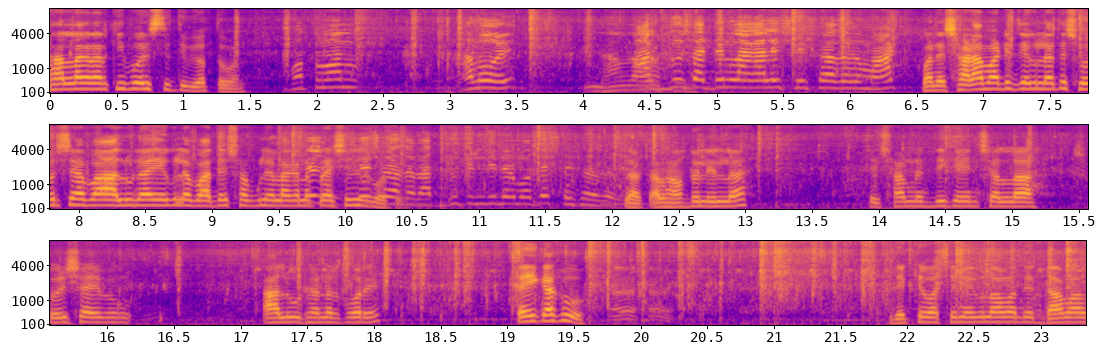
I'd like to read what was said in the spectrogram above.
ধান লাগানোর কি পরিস্থিতি বর্তমান? বর্তমান ভালোই। আর দুই চার দিন লাগালে শেষ হয়ে যাবে মাঠ। মানে সারা মাটি যেগুলোতে সরষা বা আলু নাই এগুলো বাদে সবগুলো লাগানো প্রায় শেষের শেষ হয়ে যাবে। আর দু তিন দিনের মধ্যে শেষ হয়ে যাবে। যাক আলহামদুলিল্লাহ। এই সামনের দিকে ইনশাল্লাহ সরিষা এবং আলু উঠানোর পরে। এই কাকু দেখতে পাচ্ছেন এগুলো আমাদের দামাল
